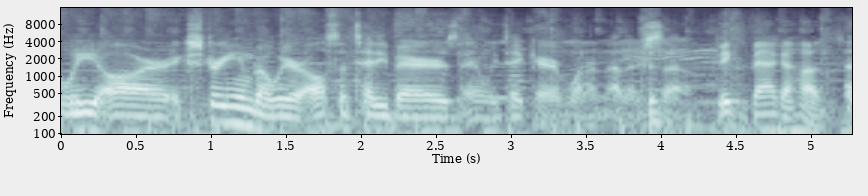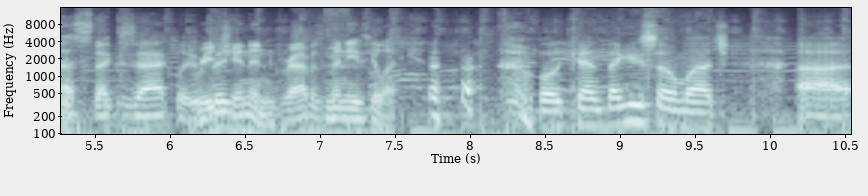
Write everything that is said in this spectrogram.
We are extreme, but we are also teddy bears, and we take care of one another. So Big bag of hugs. that's exactly. Reach Big- in and grab as many as you like. Well, Ken, thank you so much. Uh,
